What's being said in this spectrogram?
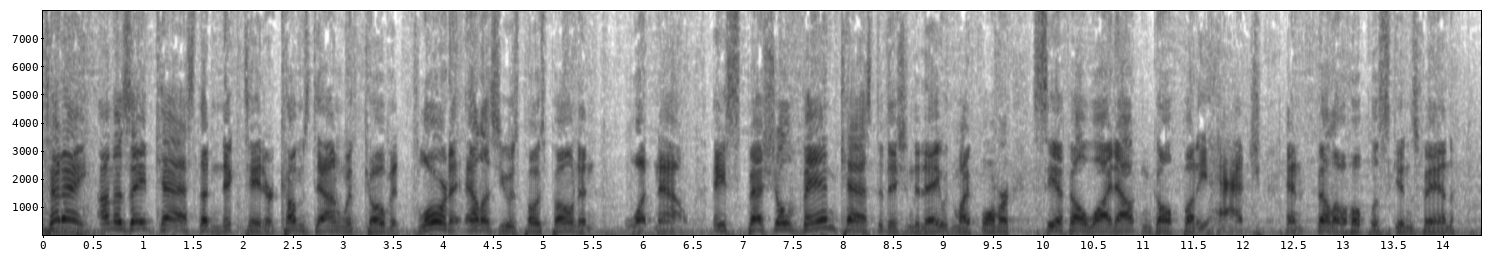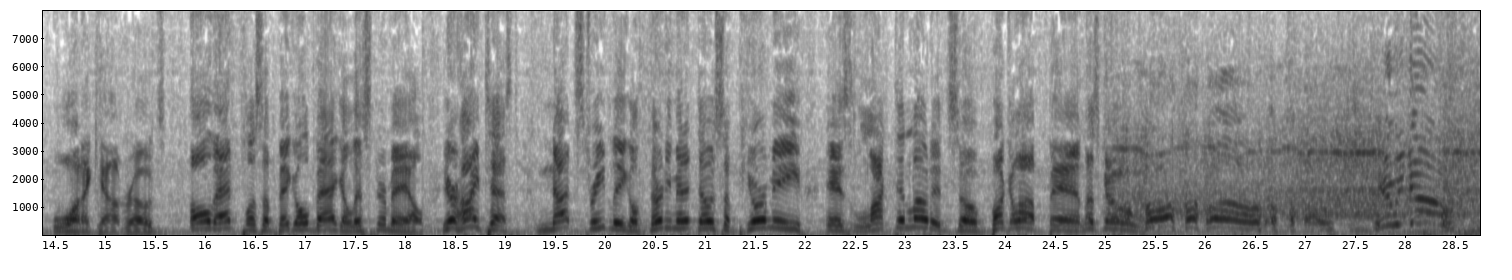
Today on the Czabecast, the Nictator comes down with COVID. Florida LSU is postponed, and what now? A special Vancast edition today with my former CFL wideout and golf buddy Hatch and fellow Hopeless Skins fan, One Account Rhodes. All that plus a big old bag of listener mail. Your high test, not street legal, 30 minute dose of pure me is locked and loaded, so buckle up and let's go. Here we go.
